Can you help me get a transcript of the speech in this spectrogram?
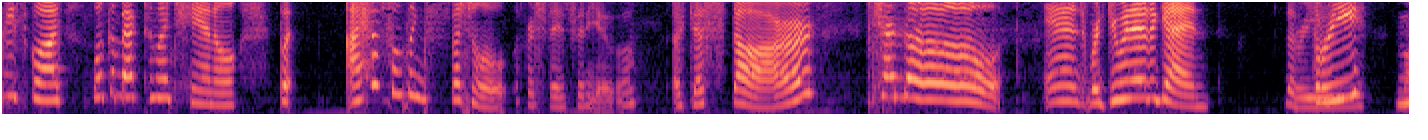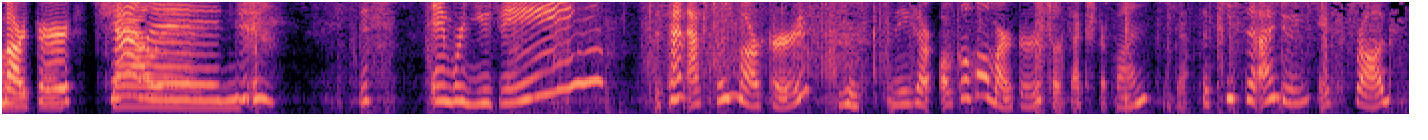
Froggy Squad. Welcome back to my channel. But I have something special for today's video. A guest star, Kendall. And we're doing it again. The three, Three marker, marker challenge. this and we're using this time actually markers. and these are alcohol markers, so it's extra fun. Yeah. The piece that I'm doing is frogs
